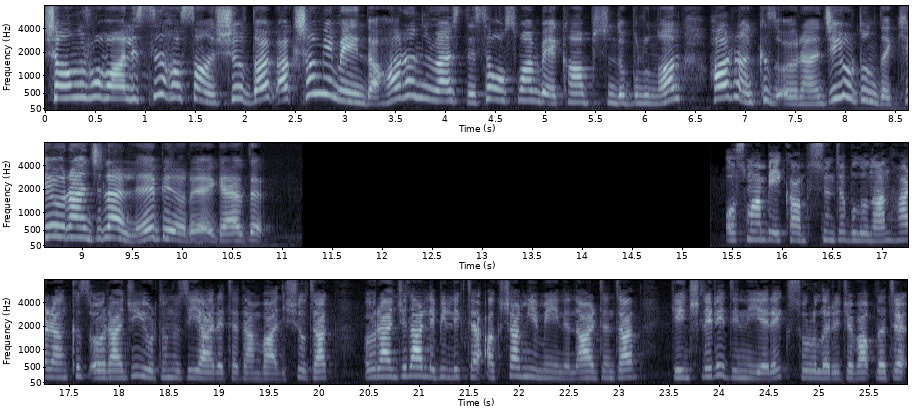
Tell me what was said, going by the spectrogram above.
Şanlıurfa Valisi Hasan Şırdak akşam yemeğinde Harran Üniversitesi Osman Bey kampüsünde bulunan Harran Kız Öğrenci Yurdu'ndaki öğrencilerle bir araya geldi. Osman Bey kampüsünde bulunan Harran Kız Öğrenci Yurdu'nu ziyaret eden Vali Şıldak, öğrencilerle birlikte akşam yemeğinin ardından gençleri dinleyerek soruları cevapladı.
